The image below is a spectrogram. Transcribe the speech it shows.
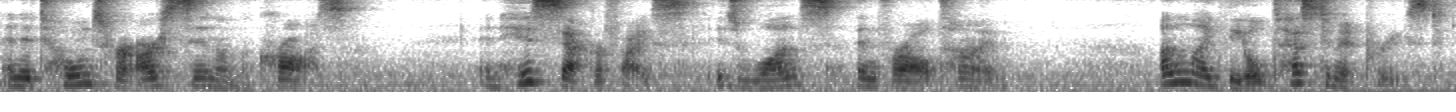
and atones for our sin on the cross. And his sacrifice is once and for all time. Unlike the Old Testament priest,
